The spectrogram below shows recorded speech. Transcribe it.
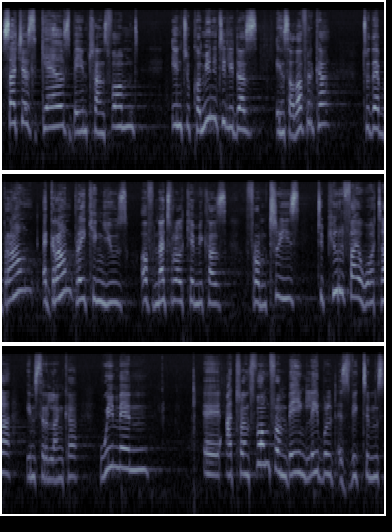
such as girls being transformed into community leaders in South Africa to the brown, a groundbreaking use of natural chemicals from trees to purify water in Sri Lanka. Women uh, are transformed from being labeled as victims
